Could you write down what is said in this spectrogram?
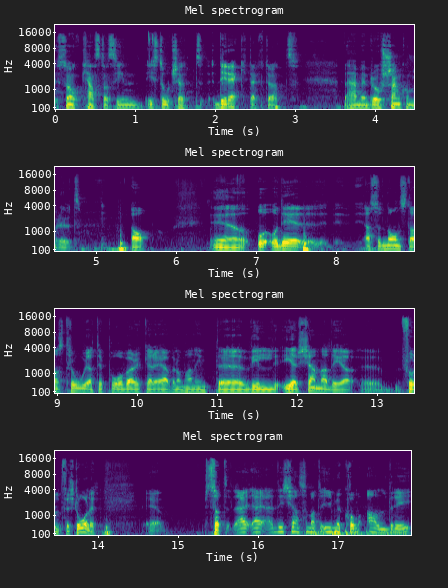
som kastas in i stort sett direkt efter att det här med brorsan kommer ut. ja. Eh, och, och det Alltså någonstans tror jag att det påverkar även om han inte vill erkänna det eh, fullt förståeligt. Så att, äh, äh, det känns som att Ymer kom aldrig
